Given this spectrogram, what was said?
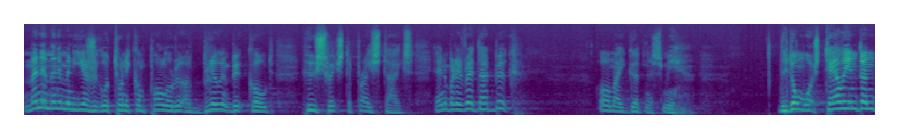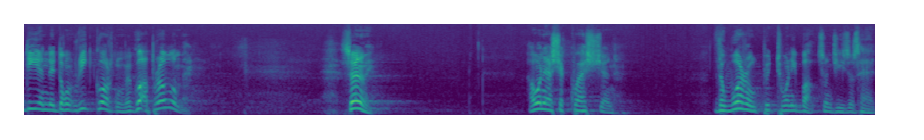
Many, many, many years ago, Tony Campolo wrote a brilliant book called Who Switched the Price Tags. Anybody read that book? Oh my goodness me. They don't watch telly in Dundee and they don't read Gordon. We've got a problem. So, anyway, I want to ask you a question. The world put 20 bucks on Jesus' head.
